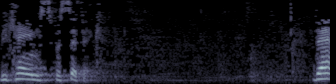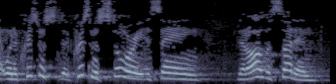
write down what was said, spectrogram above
became specific? That when a Christmas, the Christmas story is saying that all of a sudden,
